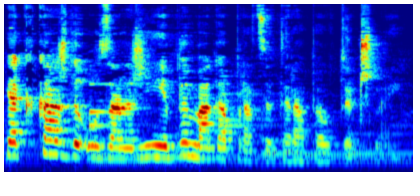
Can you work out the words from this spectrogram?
jak każde uzależnienie, wymaga pracy terapeutycznej.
